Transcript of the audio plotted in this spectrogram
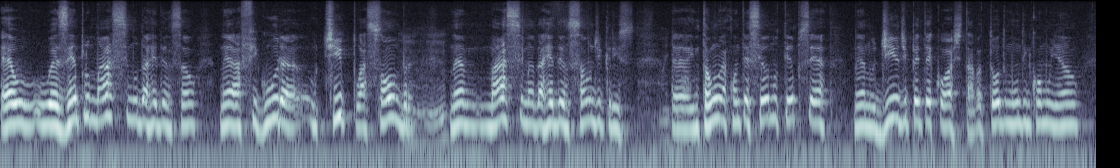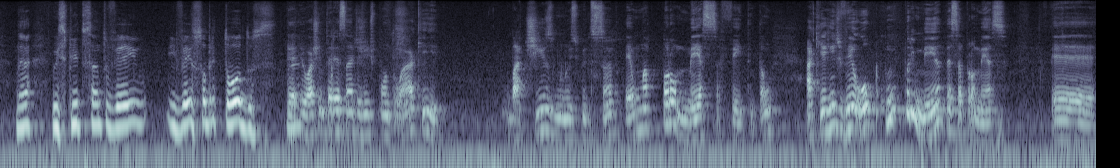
É o, o, exemplo máximo da redenção, né? a figura, o tipo, a sombra uhum. né? máxima da redenção de Cristo. É, então aconteceu no tempo certo, né? no dia de Pentecostes, estava todo mundo em comunhão, né? o Espírito Santo veio e veio sobre todos. É, né? eu acho interessante a gente pontuar que batismo no Espírito Santo é uma promessa feita. Então, Aqui a gente vê o cumprimento dessa promessa. É,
